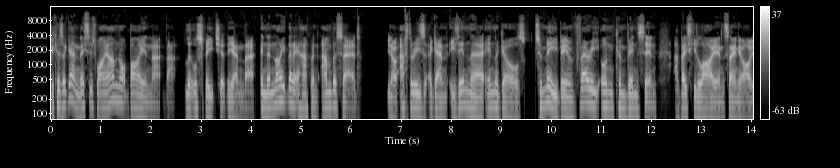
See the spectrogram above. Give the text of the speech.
Because again, this is why I'm not buying that, that little speech at the end there. In the night that it happened, Amber said, you know, after he's again, he's in there in the girls, to me being very unconvincing and basically lying, saying, oh,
